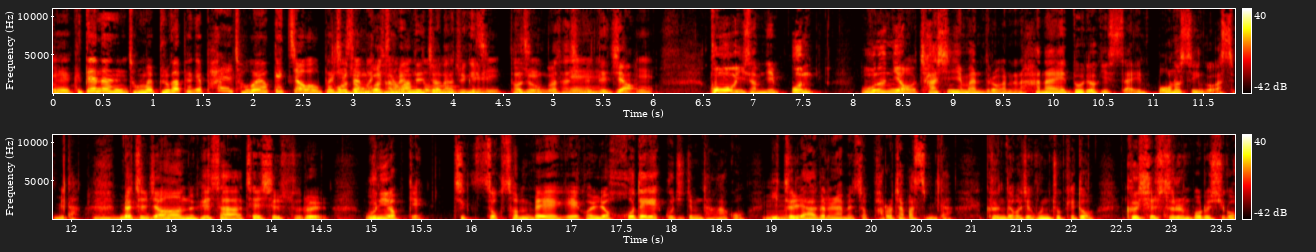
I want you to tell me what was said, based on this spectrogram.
예, 그때는 정말 불가피하게 팔 저거였겠죠. 더 좋은 5874번님 거 사면 상황도. 되죠, 나중에. 그지, 더 그지. 좋은 거 사시면 예, 되죠. 예. 0523님, 운. 운은요, 자신이 만들어가는 하나의 노력이 쌓인 보너스인 것 같습니다. 음. 며칠 전 회사 제 실수를 운이 없게 직속 선배에게 걸려 호되게 꾸짖음 당하고 음. 이틀 야근을 하면서 바로 잡았습니다. 그런데 어제 운 좋게도 그 실수를 모르시고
